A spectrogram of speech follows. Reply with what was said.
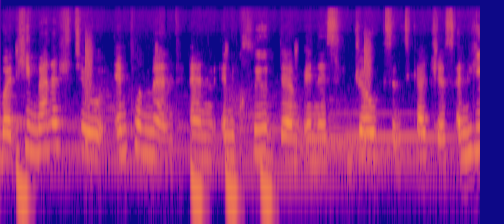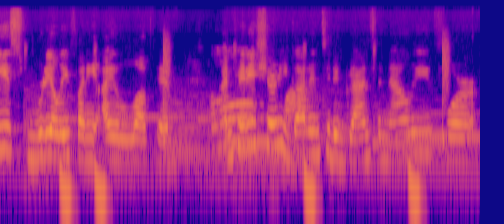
but he managed to implement and include them in his jokes and sketches, and he's really funny. I love him. I'm pretty Oh, sure he wow. got into the grand finale for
